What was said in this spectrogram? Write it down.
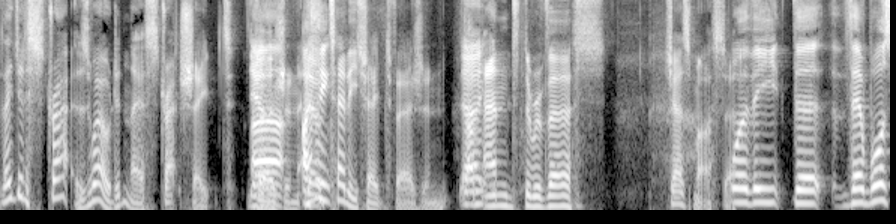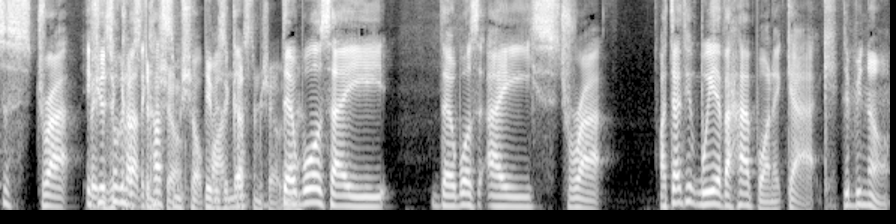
they did a Strat as well, didn't they? A Strat shaped Yeah. version, I and think- a telly shaped version, Uh, and the reverse Jazzmaster. Well, the the there was a strat. If But it you're was a talking about the custom custom shop. shop, It was a one, there- custom shop, There yeah. was a there was a strat. I don't think we ever had one at GAK. did we not?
